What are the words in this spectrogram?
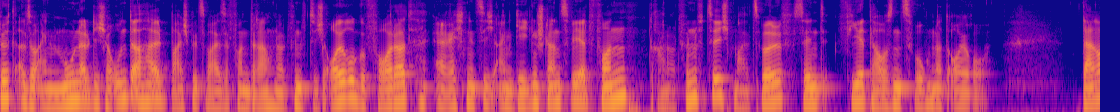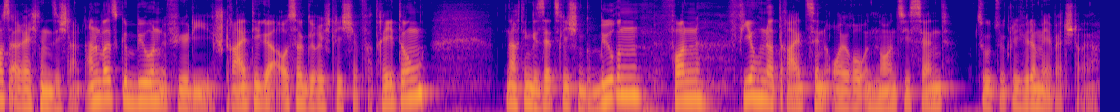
Wird also ein monatlicher Unterhalt beispielsweise von 350 Euro gefordert, errechnet sich ein Gegenstandswert von 350 mal 12 sind 4200 Euro. Daraus errechnen sich dann Anwaltsgebühren für die streitige außergerichtliche Vertretung nach den gesetzlichen Gebühren von 413,90 Euro zuzüglich wieder Mehrwertsteuer.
